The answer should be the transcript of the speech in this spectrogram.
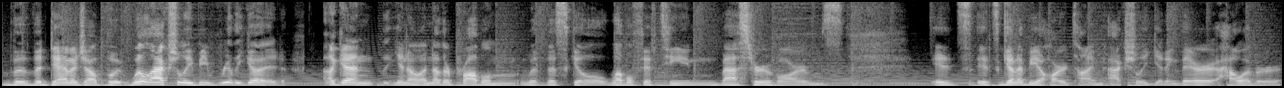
the the damage output will actually be really good again you know another problem with this skill level 15 master of arms it's it's gonna be a hard time actually getting there however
